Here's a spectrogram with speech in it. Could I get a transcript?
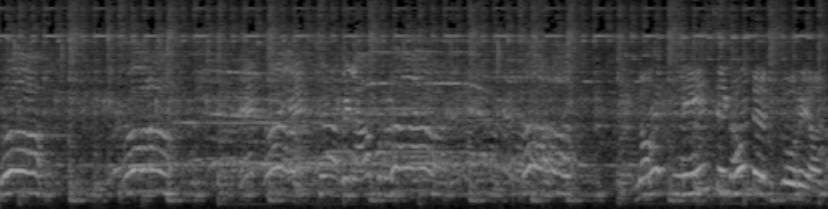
Oh, oh, Noch 10 Sekunden, Florian.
